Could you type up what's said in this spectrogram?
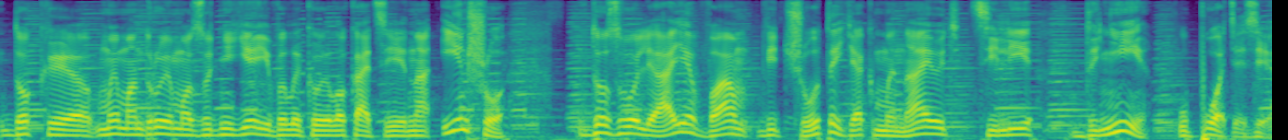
доки ми мандруємо з однієї великої локації на іншу, дозволяє вам відчути, як минають цілі дні у потязі.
